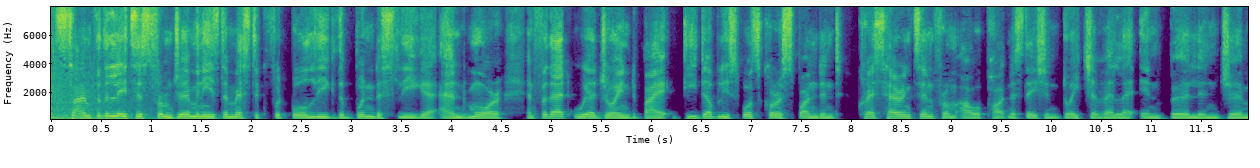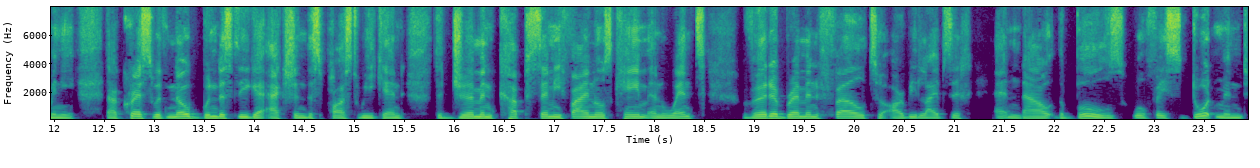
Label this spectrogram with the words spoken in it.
It's time for the latest from Germany's domestic football league, the Bundesliga, and more. And for that, we are joined by DW Sports correspondent Kres Harrington from our partner station Deutsche Welle in Berlin, Germany. Now, Kres, with no Bundesliga action this past weekend, the German Cup semi-finals came and went. Werder Bremen fell to RB Leipzig and now the Bulls will face Dortmund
